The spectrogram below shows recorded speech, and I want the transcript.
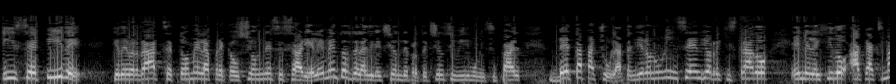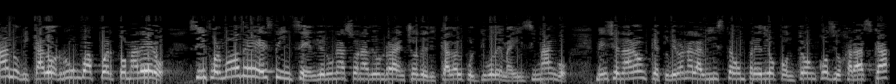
y se pide que de verdad se tome la precaución necesaria. Elementos de la Dirección de Protección Civil Municipal de Tapachula atendieron un incendio registrado en el ejido Acaxmán, ubicado rumbo a Puerto Madero. Se informó de este incendio en una zona de un rancho dedicado al cultivo de maíz y mango. Mencionaron que tuvieron a la vista un predio con troncos y hojarasca,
